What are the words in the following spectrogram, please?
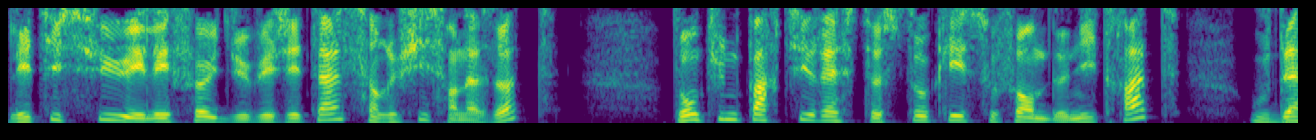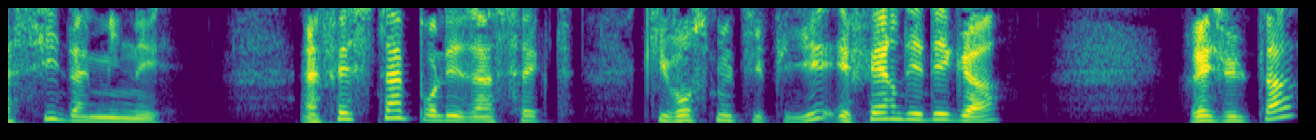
les tissus et les feuilles du végétal s'enrichissent en azote, dont une partie reste stockée sous forme de nitrate ou d'acide aminé. Un festin pour les insectes qui vont se multiplier et faire des dégâts. Résultat,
